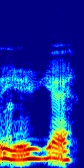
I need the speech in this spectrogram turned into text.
See you, yeah.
